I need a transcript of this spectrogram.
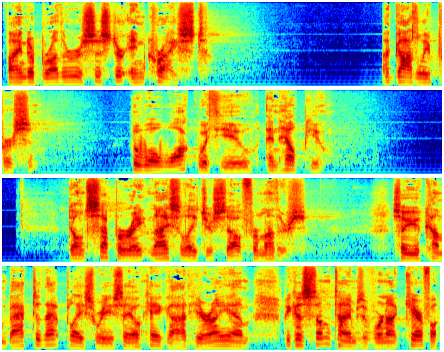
Find a brother or sister in Christ, a godly person who will walk with you and help you. Don't separate and isolate yourself from others. So you come back to that place where you say, okay, God, here I am. Because sometimes if we're not careful,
